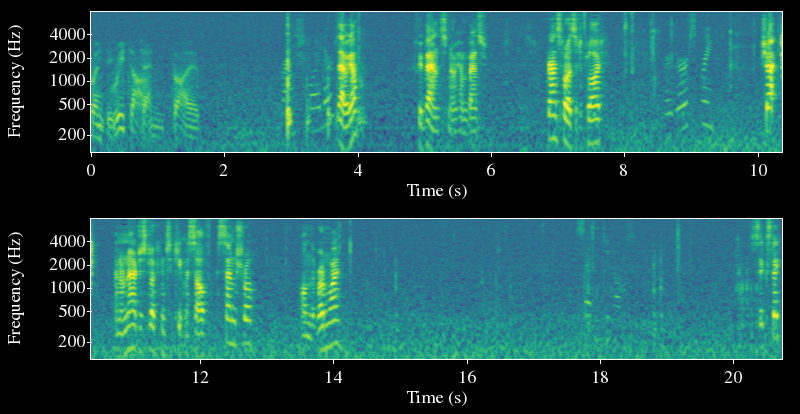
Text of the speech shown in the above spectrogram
20. Retard. 10, 5. There we go. If we bounce, no we haven't bounced. Ground spoilers are deployed. reverse green, Check. And I'm now just looking to keep myself central on the runway. 70 knots. 60.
